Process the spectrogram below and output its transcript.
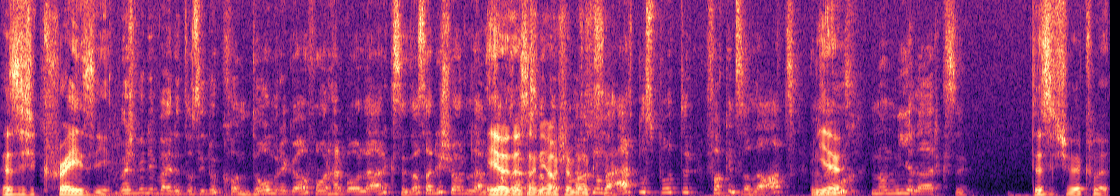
Das ist crazy. Weißt du, wie ich meine, dass ich nur Kondomregal vorher mal leer gesehen Das habe ich schon erlebt. Ja, das habe ich auch schon mal einfach nur gesehen. Erdnussbutter, fucking Salat, Ja. Milch, noch nie leer gesehen. Das ist wirklich.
